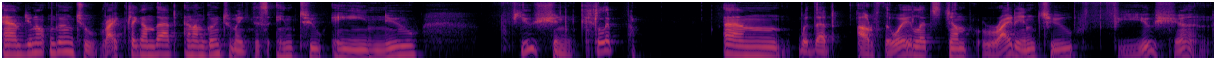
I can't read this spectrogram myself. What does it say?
and you know I'm going to right click on that and I'm going to make this into a new Fusion clip. And with that out of the way, let's jump right into Fusion.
